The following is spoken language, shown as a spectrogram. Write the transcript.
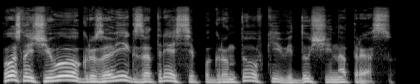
После чего грузовик затрясся по грунтовке, ведущей на трассу.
